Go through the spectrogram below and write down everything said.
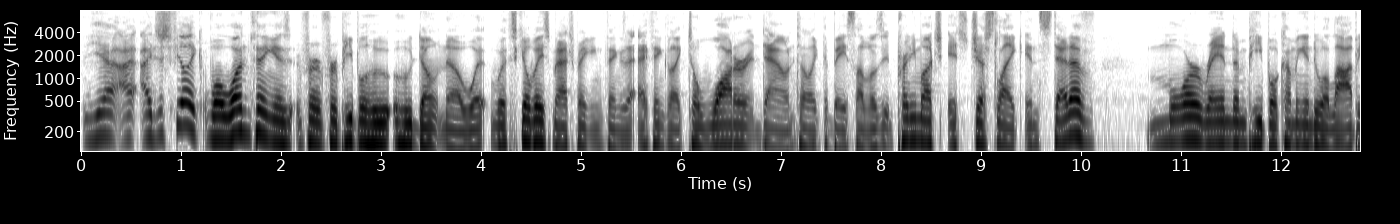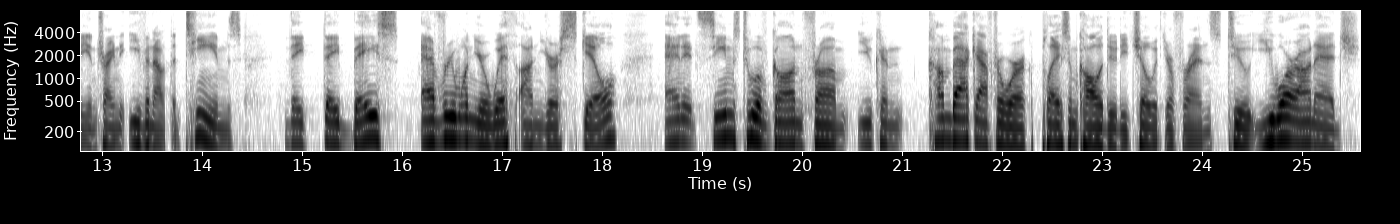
Yeah, I, I just feel like well, one thing is for for people who who don't know with with skill based matchmaking things, I think like to water it down to like the base levels. It pretty much it's just like instead of more random people coming into a lobby and trying to even out the teams, they they base everyone you're with on your skill, and it seems to have gone from you can come back after work, play some Call of Duty, chill with your friends, to you are on edge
